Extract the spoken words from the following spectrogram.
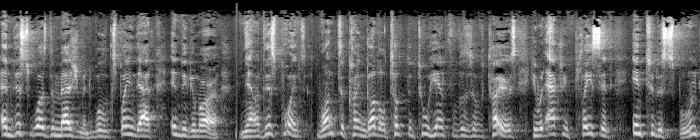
and this was the measurement. We'll explain that in the Gemara. Now, at this point, once the kohen gadol took the two handfuls of kataris, he would actually place it into the spoon,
